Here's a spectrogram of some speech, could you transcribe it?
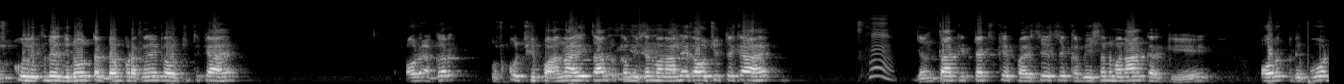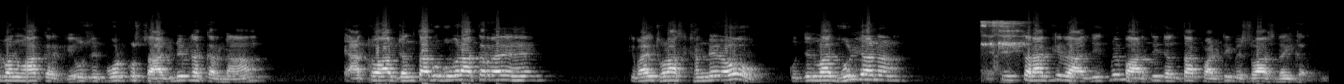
उसको इतने दिनों तक डंप रखने का औचित्य क्या है? और अगर उसको छिपाना ही था तो कमीशन बनाने का औचित्य क्या है? हम्म। जनता के टैक्स के पैसे से कमीशन बना करके और रिपोर्ट बनवा करके उस रिपोर्ट को सार्वजनिक न करना या तो आप जनता को गुमराह कर रहे हैं कि भाई थोड़ा ठंडे रहो कुछ दिन बाद भूल जाना। इस तरह की राजनीति में भारतीय जनता पार्टी विश्वास नहीं करती।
